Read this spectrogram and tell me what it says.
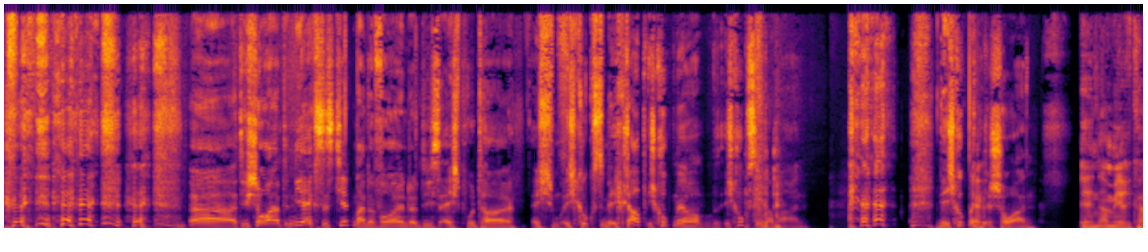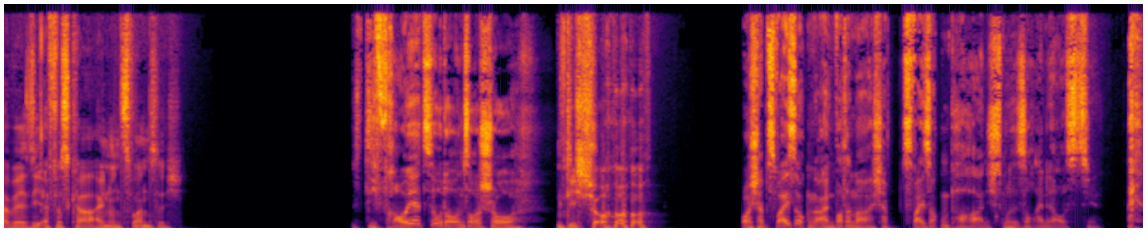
ah, die Show hatte nie existiert, meine Freunde. Die ist echt brutal. Ich, ich guck sie mir, ich glaube, ich guck mir, ich guck sie mir mal an. Nee, ich guck mir die Show an. In Amerika wäre sie FSK 21. Die Frau jetzt oder unsere Show? Die Show. Oh, ich habe zwei Socken an. Warte mal, ich habe zwei Sockenpaare an. Ich muss jetzt noch eine ausziehen.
